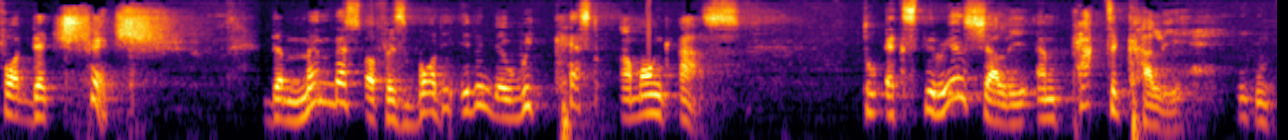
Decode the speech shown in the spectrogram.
for the church, the members of his body, even the weakest among us, to experientially and practically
